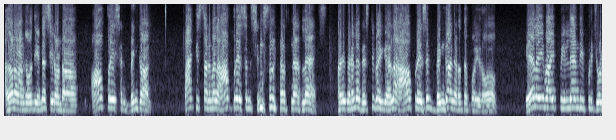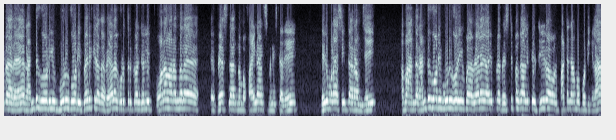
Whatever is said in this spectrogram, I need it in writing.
அதனால நாங்க வந்து என்ன செய்யறோம்டா ஆபரேஷன் பெங்கால். பாகிஸ்தான் மேல ஆபரேஷன் சிந்து நடத்தினார்ல. அதுக்கு வெஸ்ட் பெங்கால்ல ஆபரேஷன் பெங்கால் நடத்த போயிரும் வேலை வாய்ப்பு இல்லைன்னு இப்படி சொல்றாரு. ரெண்டு கோடி மூணு கோடி பேருக்கு நாங்க வேலை கொடுத்துருக்கோம்னு சொல்லி போன வாரம் தானே பேசினார் நம்ம ஃபைனான்ஸ் மினிஸ்டரு நிர்மலா சீதாராம்ஜி. அப்ப அந்த ரெண்டு கோடி மூணு கோடி வேலை வாய்ப்புல வெஸ்ட் பெங்காலுக்கு ஜீரோ பட்டனாம போட்டீங்களா?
